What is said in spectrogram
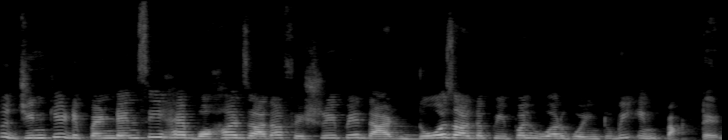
तो जिनकी डिपेंडेंसी है, बहुत ज़्यादा फिशरी पे that those are the people who are going to be impacted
